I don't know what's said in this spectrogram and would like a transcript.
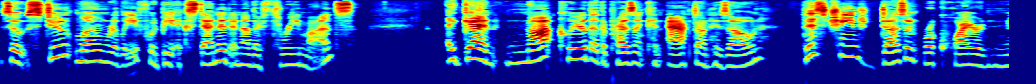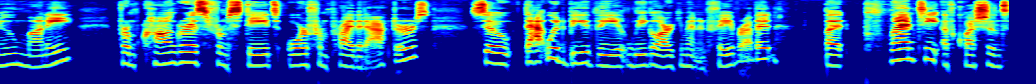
So, student loan relief would be extended another three months. Again, not clear that the president can act on his own. This change doesn't require new money from Congress, from states, or from private actors. So that would be the legal argument in favor of it. But plenty of questions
